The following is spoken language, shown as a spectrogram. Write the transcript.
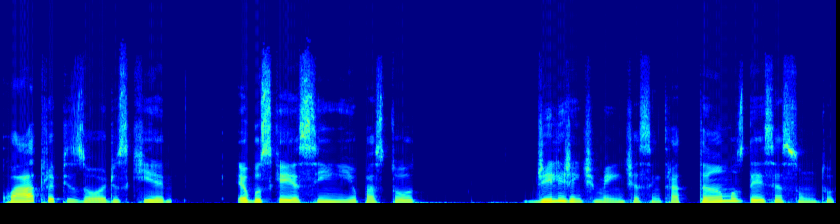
quatro episódios que eu busquei assim e o pastor diligentemente assim tratamos desse assunto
